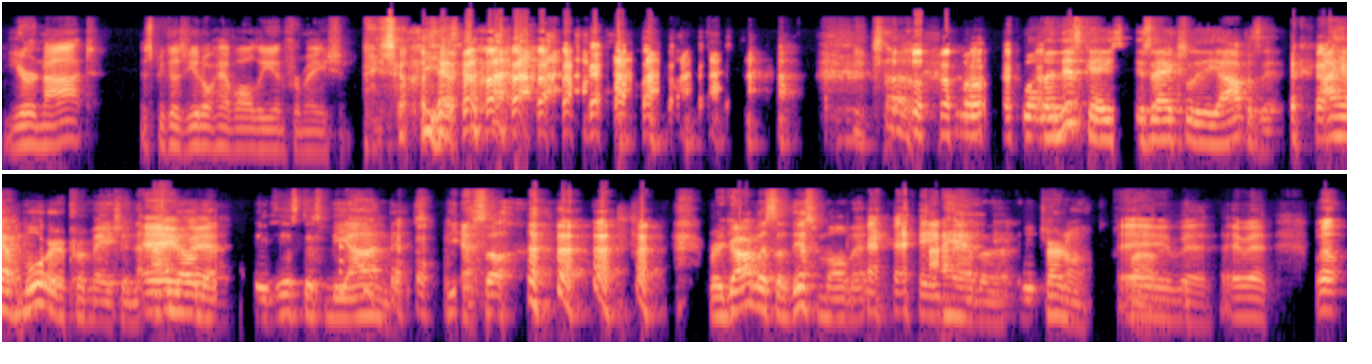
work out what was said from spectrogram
you're not, it's because you don't have all the information. So- well, well, in this case, it's actually the opposite. I have more information. I know that existence beyond this. Yeah. So, regardless of this moment, I have an eternal. Father. Amen. Amen. Well,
